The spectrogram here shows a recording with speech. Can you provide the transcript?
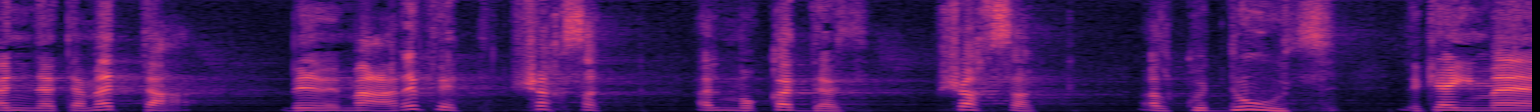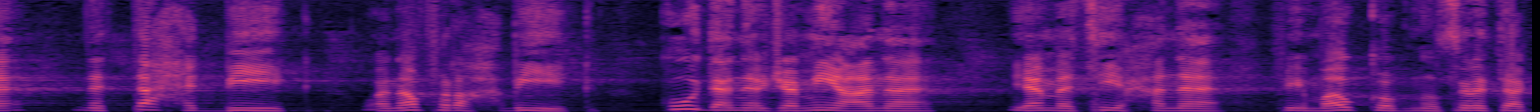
أن نتمتع بمعرفة شخصك المقدس شخصك القدوس لكي ما نتحد بيك ونفرح بيك. قودنا جميعنا يا مسيحنا في موكب نصرتك.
